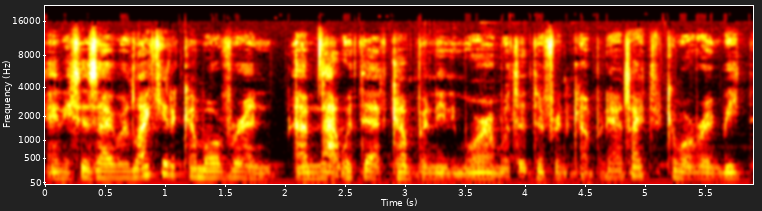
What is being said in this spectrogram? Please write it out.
and he says, I would like you to come over, and I'm not with that company anymore. I'm with a different company. I'd like to come over and meet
